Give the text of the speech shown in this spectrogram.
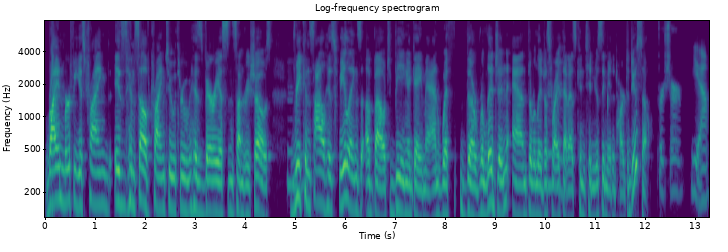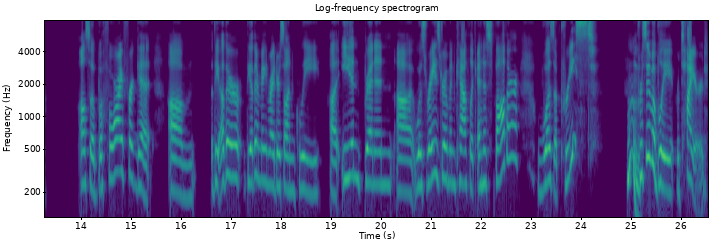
Ryan Murphy is trying, is himself trying to, through his various and sundry shows, Mhm. reconcile his feelings about being a gay man with the religion and the religious right Mhm. that has continuously made it hard to do so. For sure. Yeah. Also, before I forget, um, the other the other main writers on Glee, uh, Ian Brennan, uh, was raised Roman Catholic, and his father was a priest, Hmm. presumably retired,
